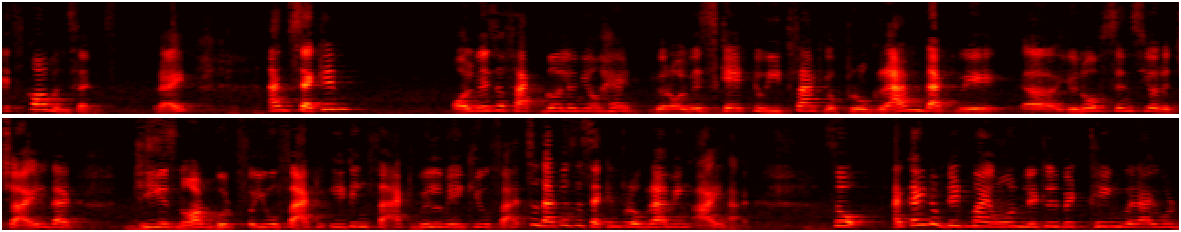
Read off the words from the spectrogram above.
It's common sense, right? And second, always a fat girl in your head. You're always scared to eat fat. You're programmed that way, uh, you know, since you're a child that ghee is not good for you. Fat eating fat will make you fat. So that was the second programming I had. So I kind of did my own little bit thing where I would,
